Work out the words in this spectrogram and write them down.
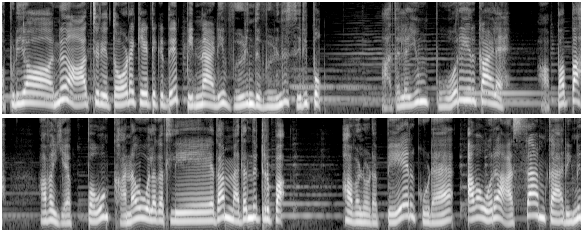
அப்படியான்னு ஆச்சரியத்தோட கேட்டுக்கிட்டு பின்னாடி விழுந்து விழுந்து சிரிப்போம். அதுலயும் போர் இருக்காளே. அப்பப்பா அவ எப்பவும் கனவு உலகத்திலேயே தான் மிதந்துட்டு இருப்பா அவளோட பேர் கூட அவ ஒரு அஸ்ஸாம்காரின்னு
